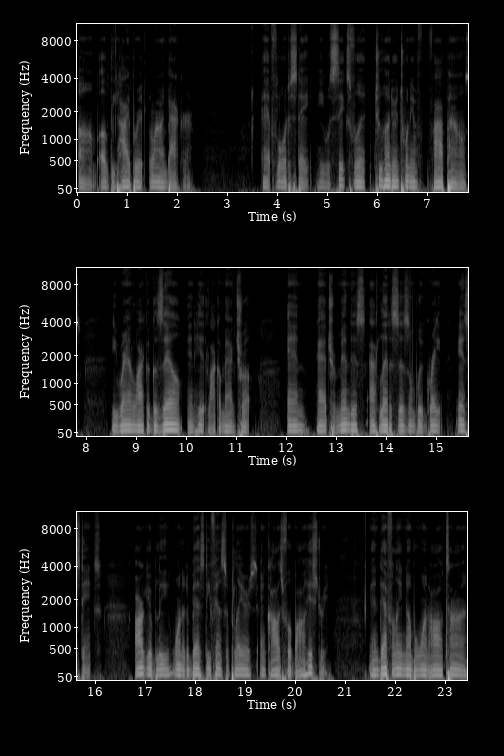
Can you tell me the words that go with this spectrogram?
um, of the hybrid linebacker at Florida State. He was six foot, 225 pounds. He ran like a gazelle and hit like a Mack truck and had tremendous athleticism with great instincts. Arguably one of the best defensive players in college football history and definitely number one all time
